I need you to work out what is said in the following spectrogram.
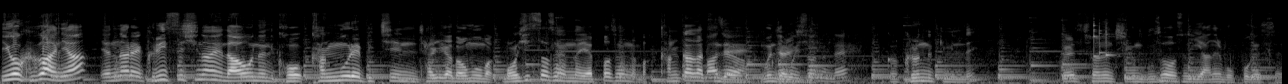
이거 그거 아니야? 옛날에 그리스 신화에 나오는 거, 강물에 비친 자기가 너무 막 멋있어서였나 예뻐서였나 막 강가 같은데 뭔지 그런 거 알지? 있었는데 약간 그런 느낌인데? 그래서 저는 지금 무서워서 이 안을 못 보겠어요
